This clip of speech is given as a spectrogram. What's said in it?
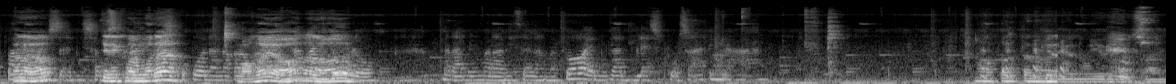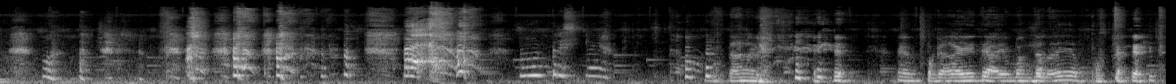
Ano? followers and Tinikman mo na? po na nakakain ngayon, ng ano? dulo. Maraming maraming salamat po and God bless po sa ating lahat. Makapagtanong na yun ng universal. So, trist na yan. Tangan eh. Pagkakaya ito, ayaw mandar eh. Puta na ito.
